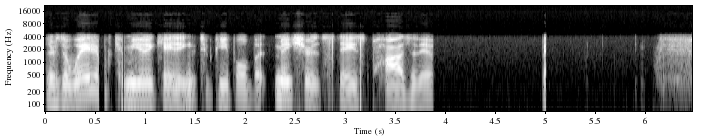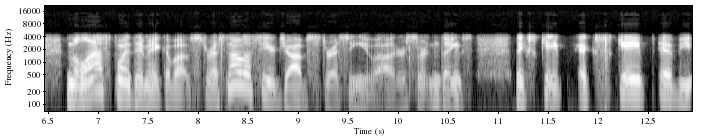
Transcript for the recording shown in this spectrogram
There's a way of communicating to people, but make sure it stays positive. And the last point they make about stress. Now, let's say your job's stressing you out, or certain things. Escape, escape if you,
